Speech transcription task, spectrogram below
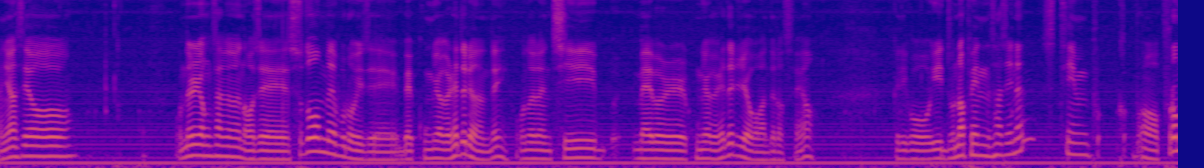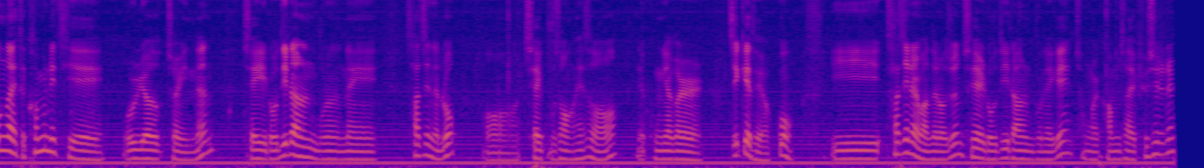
안녕하세요. 오늘 영상은 어제 수도 맵으로 이제 맵 공략을 해드렸는데 오늘은 집 맵을 공략을 해드리려고 만들었어요. 그리고 이 눈앞에 있는 사진은 스팀 프- 어, 프롬나이트 커뮤니티에 올려져 있는 제이 로디라는 분의 사진으로 어, 재구성해서 공략을 찍게 되었고 이 사진을 만들어준 제이 로디라는 분에게 정말 감사의 표시를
